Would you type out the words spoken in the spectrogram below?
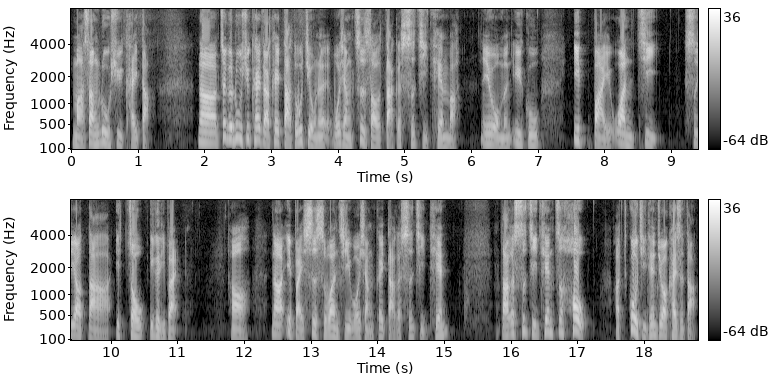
马上陆续开打，那这个陆续开打可以打多久呢？我想至少打个十几天吧，因为我们预估一百万剂。是要打一周一个礼拜，哦，那一百四十万剂，我想可以打个十几天，打个十几天之后啊，过几天就要开始打，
